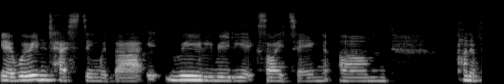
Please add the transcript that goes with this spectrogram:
you know we're in testing with that. It really really exciting. Um, kind of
